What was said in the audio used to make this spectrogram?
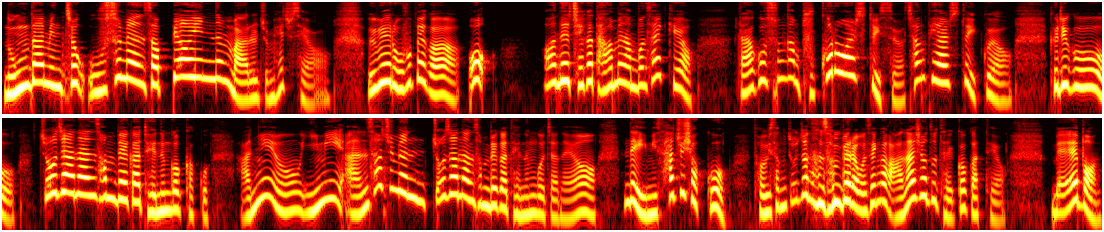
농담인 척 웃으면서 뼈 있는 말을 좀 해주세요. 의외로 후배가, 어? 아, 네, 제가 다음엔 한번 살게요. 라고 순간 부끄러워할 수도 있어요. 창피할 수도 있고요. 그리고 쪼잔한 선배가 되는 것 같고, 아니에요. 이미 안 사주면 쪼잔한 선배가 되는 거잖아요. 근데 이미 사주셨고, 더 이상 쪼잔한 선배라고 생각 안 하셔도 될 것 같아요. 매번.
